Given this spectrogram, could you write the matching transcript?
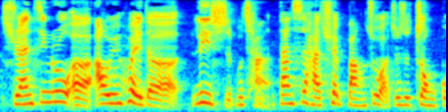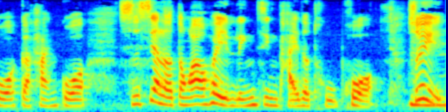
虽然进入呃奥运会的历史不长，但是它却帮助了就是中国跟韩国实现了冬奥会零金牌的突破，所以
